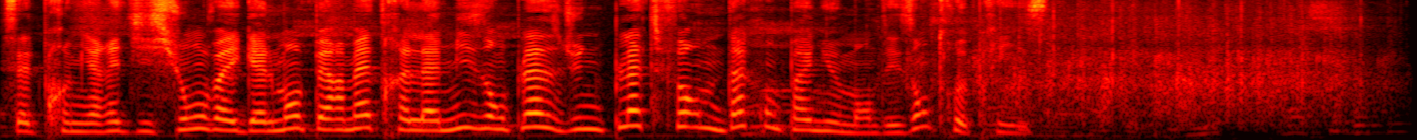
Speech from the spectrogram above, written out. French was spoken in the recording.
Cette première édition va également permettre la mise en place d'une plateforme d'accompagnement des entreprises.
